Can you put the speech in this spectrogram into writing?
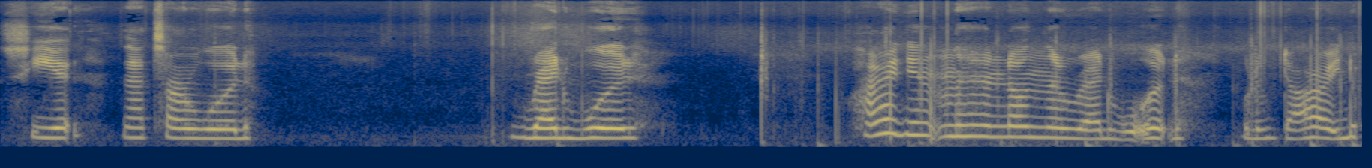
See it? That's our wood. Redwood. How I didn't land on the redwood. Would have died.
